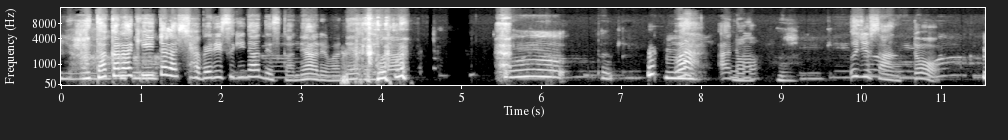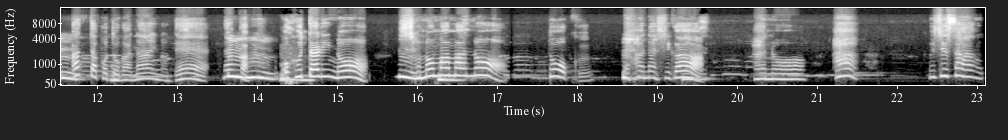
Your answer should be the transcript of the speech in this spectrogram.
いやーだから聞いたら喋りすぎなんですかね、あれはね。うんは、あの、うん。宇治さんとうん。会ったことがないので、なんか、うんお二人のうん。そのままのトーク、お話が、あの、あ、宇治さん、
